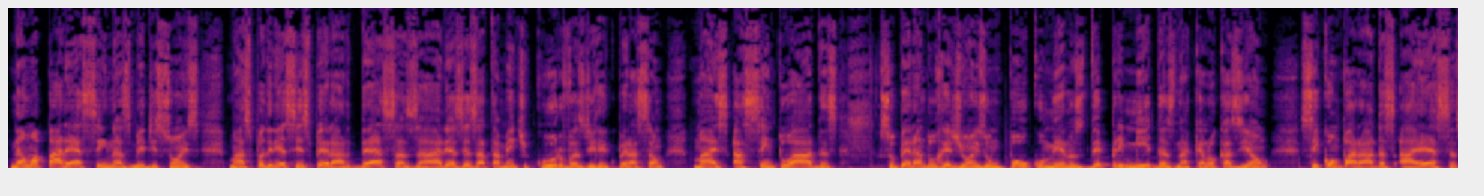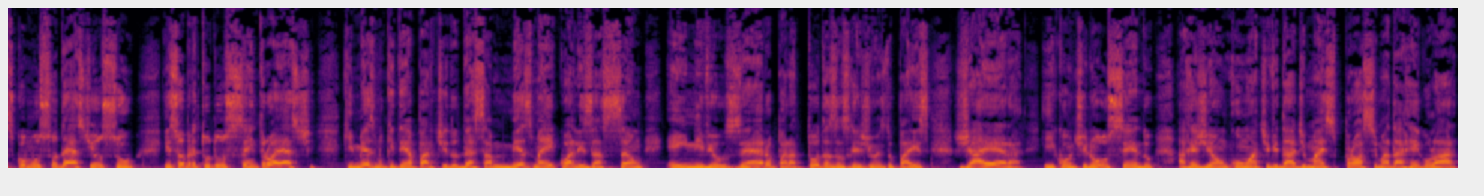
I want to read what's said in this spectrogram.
não aparecem nas medições, mas poderia se esperar dessas áreas exatamente curvas de recuperação mais acentuadas, superando regiões um pouco menos deprimidas naquela ocasião, se comparadas a essas, como o Sudeste e o Sul, e sobretudo o Centro-Oeste, que mesmo que tenha partido dessa mesma equalização em nível nível zero para todas as regiões do país, já era e continuou sendo a região com atividade mais próxima da regular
